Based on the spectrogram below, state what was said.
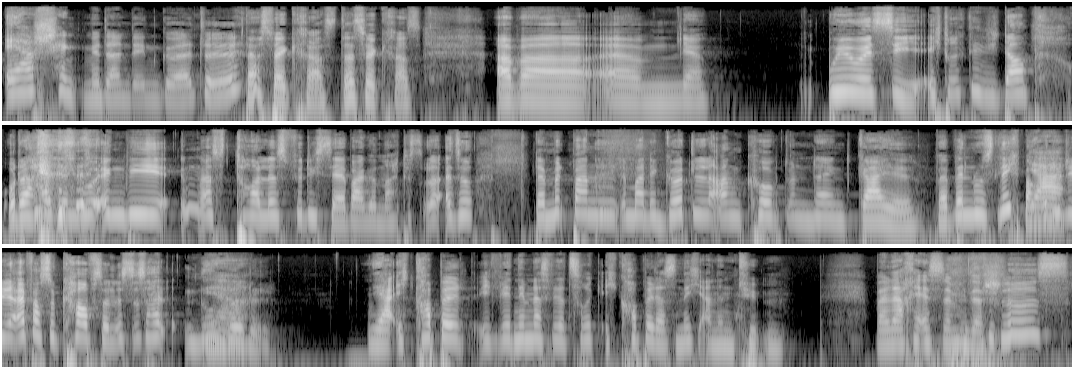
er schenkt mir dann den Gürtel. Das wäre krass, das wäre krass. Aber, ähm, ja. We will see. Ich drücke dir die Daumen. Oder halt, wenn du irgendwie irgendwas Tolles für dich selber gemacht hast. Also, damit man immer den Gürtel anguckt und denkt, geil. Weil wenn du es nicht machst, Ja. wenn du den einfach so kaufst, dann ist es halt nur ein Ja. Gürtel. Ja, ich koppel, wir nehmen das wieder zurück, ich koppel das nicht an den Typen. Weil nachher ist dann wieder Schluss.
